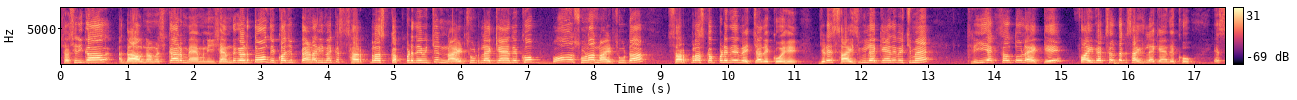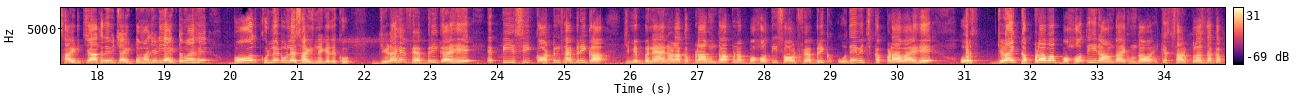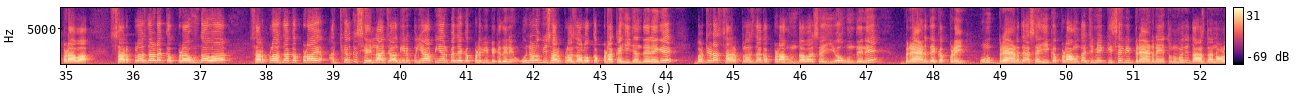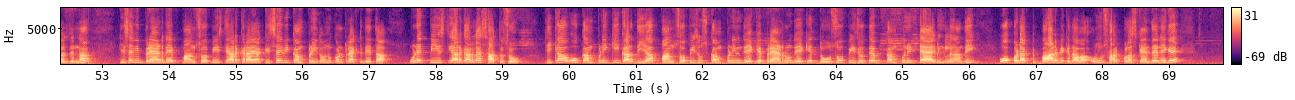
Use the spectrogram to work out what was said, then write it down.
ਸਤਿ ਸ਼੍ਰੀ ਅਕਾਲ ਆਦਾਬ ਨਮਸਕਾਰ, ਮੈਂ ਮਨੀਸ਼ ਅਹਿਮਦਗੜ੍ਹ ਤੋਂ। ਦੇਖੋ ਅੱਜ ਭੈਣਾਂ ਲਈ ਮੈਂ ਇੱਕ ਸਰਪਲਸ ਕੱਪੜੇ ਦੇ ਵਿੱਚ ਨਾਈਟ ਸੂਟ ਲੈ ਕੇ ਆਇਆ, ਦੇਖੋ, ਬਹੁਤ ਸੋਹਣਾ ਨਾਈਟ ਸੂਟ ਆ। ਸਰਪਲਸ ਕੱਪੜੇ ਦੇ ਵਿੱਚ ਆ, ਦੇਖੋ ਇਹ। ਜਿਹੜੇ ਸਾਈਜ਼ ਵੀ ਲੈ ਕੇ ਆਇਆ ਇਹਦੇ ਵਿੱਚ ਮੈਂ 3XL ਤੋਂ ਲੈ ਕੇ 5XL ਤੱਕ ਸਾਈਜ਼ ਲੈ ਕੇ ਆਇਆ, ਦੇਖੋ। ਇਹ ਸਾਈਡ ਚਾਕ ਦੇ ਵਿੱਚ ਆਈਟਮ ਆ, ਜਿਹੜੀ ਆਈਟਮ ਆ, ਇਹ ਬਹੁਤ ਖੁੱਲੇ ਟੁੱਲੇ ਸਾਈਜ਼ ਨੇਗੇ, ਦੇਖੋ। ਜਿਹੜਾ ਇਹ ਫੈਬਰਿਕ ਆ, ਇਹ ਇਹ ਪੀਸੀ ਕਾਟਨ ਫੈਬਰਿਕ ਆ। ਜਿਵੇਂ ਬਨੈਨ ਵਾਲਾ ਕੱਪੜਾ ਹੁੰਦਾ, ਆਪਣਾ ਬਹੁਤ ਹੀ ਸੌਫਟ ਫੈਬਰਿਕ ਉਹਦੇ ਵਿੱਚ ਕੱਪੜਾ ਵਾ ਇਹ। ਔਰ ਜਿਹੜਾ ਇਹ ਕੱਪੜਾ ਵਾ, ਬਹੁਤ ਹੀ ਆਰਾਮਦਾਇਕ ਹੁੰਦਾ ਵਾ। ਇੱਕ ਸਰਪਲਸ ਦਾ ਕੱਪੜਾ ਵਾ। ਸਰਪਲਸ ਦਾ ਜਿਹੜਾ ਕੱਪੜਾ ਹੁੰਦਾ ਵਾ ਸਰਪਲਸ ਦਾ ਕੱਪੜਾ ਅੱਜ ਕੱਲ੍ਹ ਕਿ ਸੇਲਾਂ ਚੱਲਦੀਆਂ ਨੇ 50 50 ਰੁਪਏ ਦੇ ਕੱਪੜੇ ਵੀ ਵਿਕਦੇ ਨੇ। ਉਹਨਾਂ ਨੂੰ ਵੀ ਸਰਪਲਸ ਦਾ ਲੋਕ ਕੱਪੜਾ ਕਹੀ ਜਾਂਦੇ ਨੇਗੇ। ਬਟ ਜਿਹੜਾ ਸਰਪਲਸ ਦਾ ਕੱਪੜਾ ਹੁੰਦਾ ਵਾ ਸਹੀ, ਉਹ ਹੁੰਦੇ ਨੇ ਬ੍ਰਾਂਡ ਦੇ ਕੱਪੜੇ। ਉਹਨੂੰ ਬ੍ਰਾਂਡ ਦਾ ਸਹੀ ਕੱਪੜਾ ਹੁੰਦਾ, ਜਿਵੇਂ ਕਿਸੇ ਵੀ ਬ੍ਰਾਂਡ ਨੇ, ਤੁਹਾਨੂੰ ਮੈਂ ਜੀ ਦੱਸਦਾ ਨੌਲੇਜ ਦਿੰਨਾ। ਕਿਸੇ ਵੀ ਬ੍ਰਾਂਡ ਨੇ 500 ਪੀਸ ਤਿਆਰ ਕਰਾਇਆ, ਕਿਸੇ ਵੀ ਕੰਪਨੀ ਤੋਂ ਉਹਨੂੰ ਕੰਟਰੈਕਟ ਦਿੱਤਾ, ਉਹਨੇ ਪੀਸ ਤਿਆਰ ਕਰ ਲਿਆ 700 ਠੀਕ ਆ, ਉਹ ਕੰਪਨੀ ਕੀ ਕਰਦੀ ਆ? 500 ਪੀਸ ਉਸ ਕੰਪਨੀ ਨੂੰ ਦੇ ਕੇ ਬ੍ਰਾਂਡ ਨੂੰ ਦੇ ਕੇ 200 ਪੀਸ ਉੱਤੇ ਕੰਪਨੀ ਟੈਗ ਨਹੀਂ ਲਗਾਉਂਦੀ। ਉਹ ਪ੍ਰੋਡਕਟ ਬਾਹਰ ਵਿਕਦਾ ਵਾ, ਉਹਨੂੰ ਸਰਪਲਸ ਕਹਿੰਦੇ ਨੇਗੇ,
